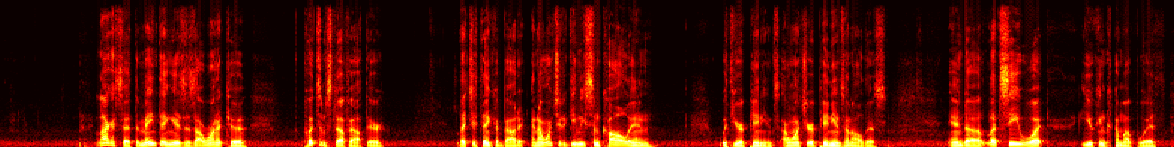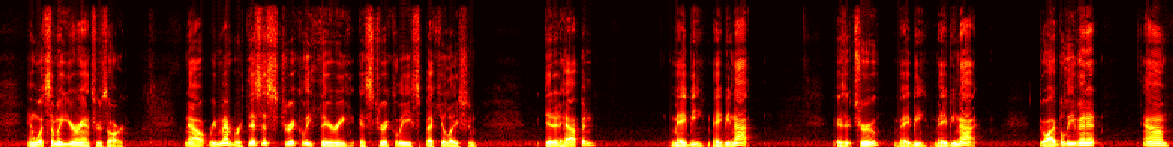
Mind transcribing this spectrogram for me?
like I said, the main thing is is I wanted to put some stuff out there, let you think about it, and I want you to give me some call in with your opinions. I want your opinions on all this and uh, let's see what you can come up with and what some of your answers are. Now, remember, this is strictly theory, it's strictly speculation. Did it happen? Maybe, maybe not. Is it true? Maybe, maybe not. Do I believe in it? Um,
